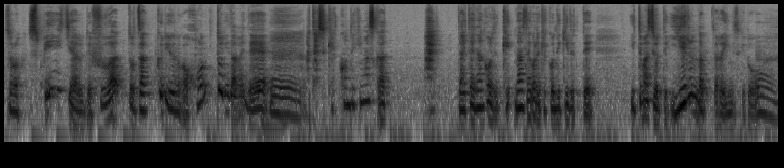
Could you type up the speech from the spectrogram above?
そのスピリチュアルでふわっとざっくり言うのが本当にダメで、私結婚できますか？はい。大体何頃でけ何歳頃で結婚できるって言ってますよって言えるんだったらいいんですけど、ん。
